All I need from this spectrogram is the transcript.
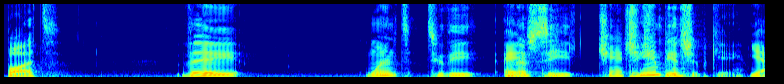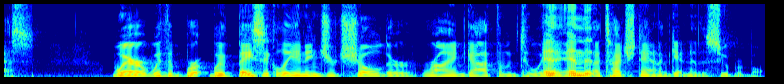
but they went to the AFC NFC championship. championship game. Yes. Where with a br- with basically an injured shoulder, Ryan got them to within and the- a touchdown of getting to the Super Bowl.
